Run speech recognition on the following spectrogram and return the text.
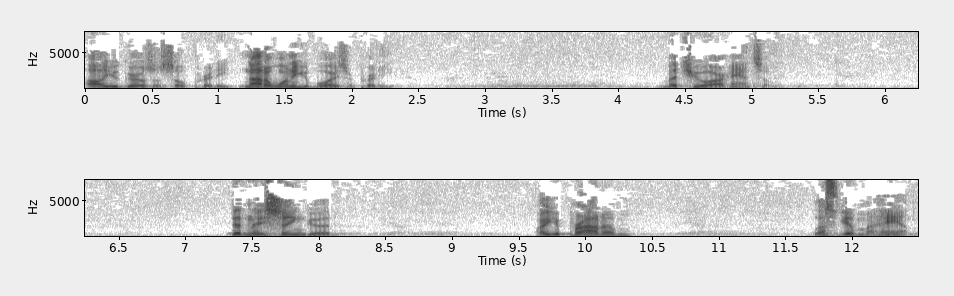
All you girls are so pretty. Not a one of you boys are pretty. But you are handsome. Didn't they sing good? Are you proud of them? Let's give them a hand.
